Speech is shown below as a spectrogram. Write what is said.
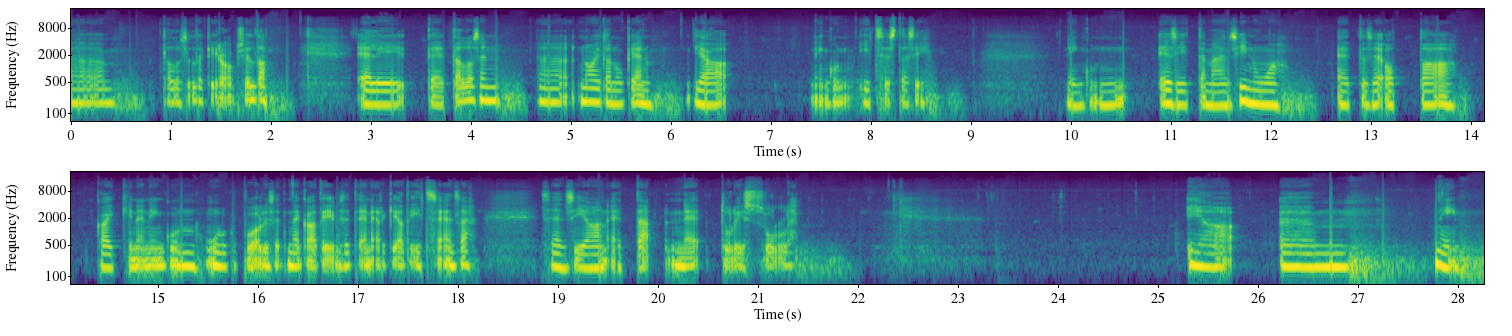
ö, tällaisilta kirouksilta. Eli teet tällaisen ö, noitanuken ja niin kuin itsestäsi niin kuin esittämään sinua, että se ottaa kaikki ne niin kuin ulkopuoliset negatiiviset energiat itseensä sen sijaan, että ne tulisi sulle. Ja öm, niin,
